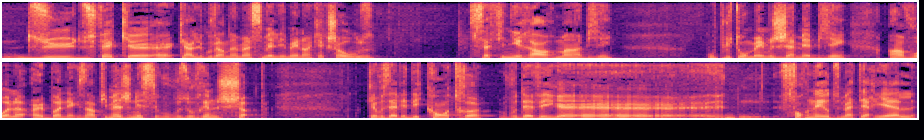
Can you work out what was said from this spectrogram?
du, du fait que euh, quand le gouvernement se met les mains dans quelque chose, ça finit rarement bien ou plutôt même jamais bien, en voilà un bon exemple. Imaginez si vous ouvrez une shop, que vous avez des contrats, vous devez euh, euh, euh, fournir du matériel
